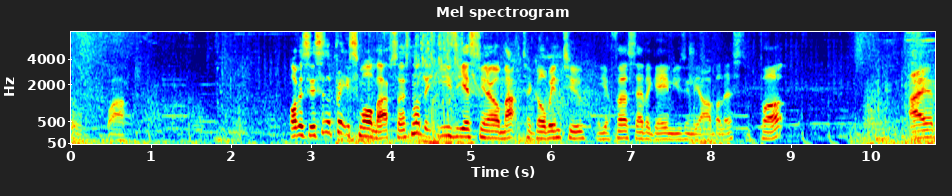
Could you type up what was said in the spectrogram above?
Oh, wow. Obviously, this is a pretty small map, so it's not the easiest, you know, map to go into in your first ever game using the Arbalest, but I am,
